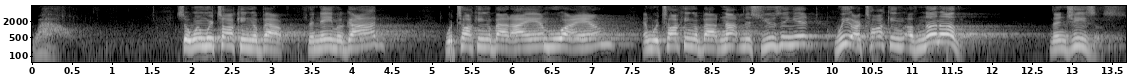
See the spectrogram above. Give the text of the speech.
Wow. So when we're talking about the name of God. We're talking about I am who I am, and we're talking about not misusing it. We are talking of none other than Jesus.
